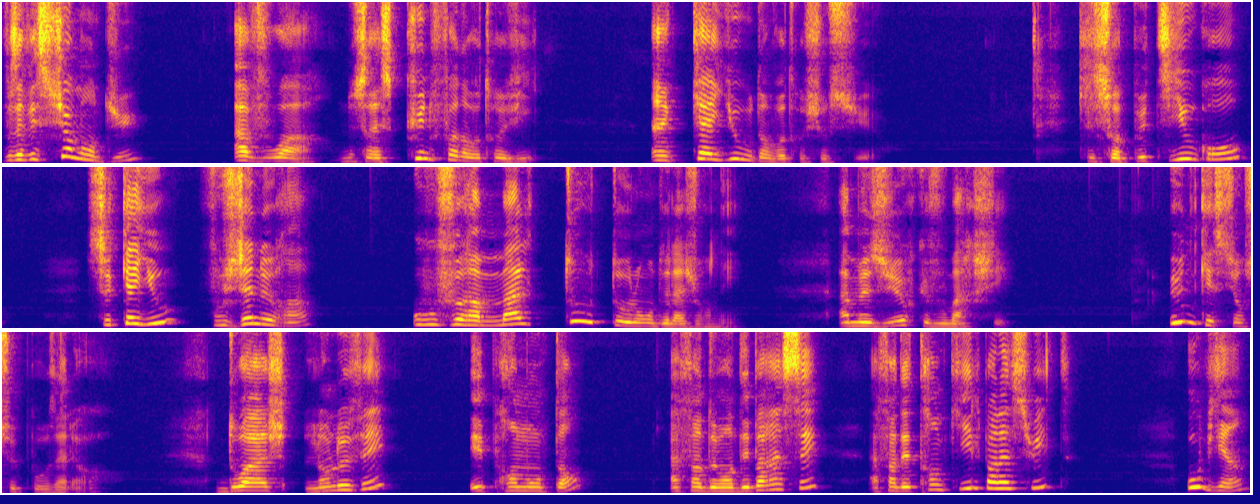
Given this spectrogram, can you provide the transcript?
Vous avez sûrement dû avoir, ne serait-ce qu'une fois dans votre vie, un caillou dans votre chaussure. Qu'il soit petit ou gros, ce caillou vous gênera ou vous fera mal tout au long de la journée, à mesure que vous marchez. Une question se pose alors. Dois-je l'enlever et prendre mon temps afin de m'en débarrasser, afin d'être tranquille par la suite? Ou bien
